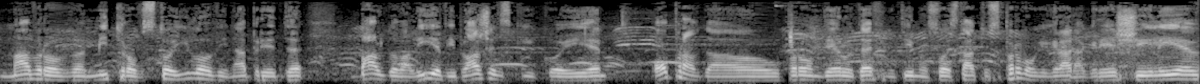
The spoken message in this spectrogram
Mavrov, Mitrov, Stojilov i naprijed Baldova, Lijev i Blaževski koji je opravdao u prvom dijelu definitivno svoj status prvog igrača. Griješi Lijev,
